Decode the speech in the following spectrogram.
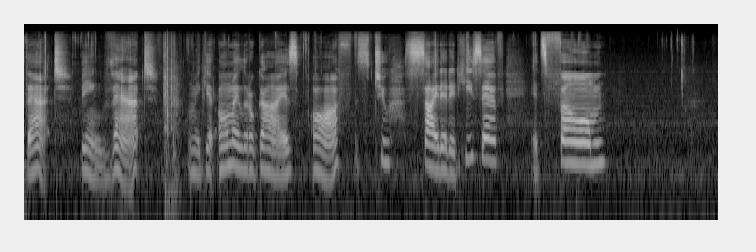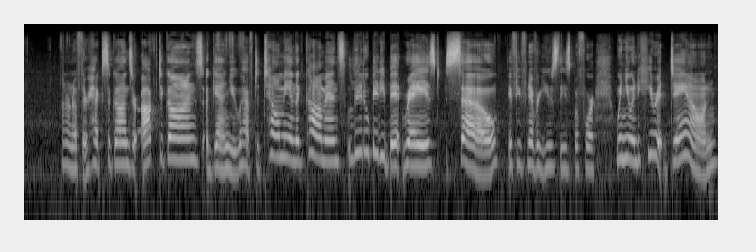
that being that, let me get all my little guys off. It's two-sided adhesive. It's foam. I don't know if they're hexagons or octagons. Again, you have to tell me in the comments, little bitty bit raised. So, if you've never used these before, when you adhere it down,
